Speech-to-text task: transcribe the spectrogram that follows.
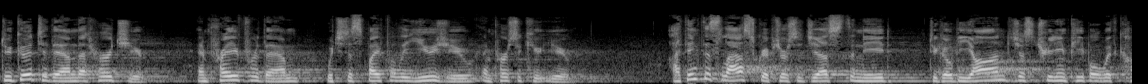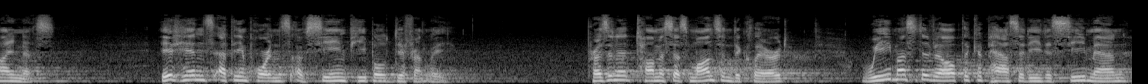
do good to them that hurt you, and pray for them which despitefully use you and persecute you. I think this last scripture suggests the need to go beyond just treating people with kindness it hints at the importance of seeing people differently. President Thomas S. Monson declared, We must develop the capacity to see men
